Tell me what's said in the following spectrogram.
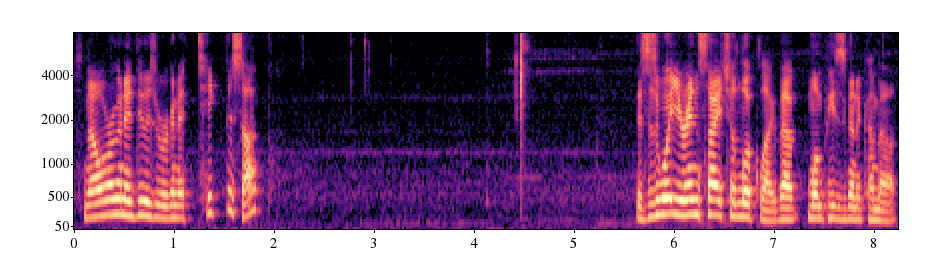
So now what we're going to do is we're going to take this up. This is what your inside should look like. That one piece is going to come out.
